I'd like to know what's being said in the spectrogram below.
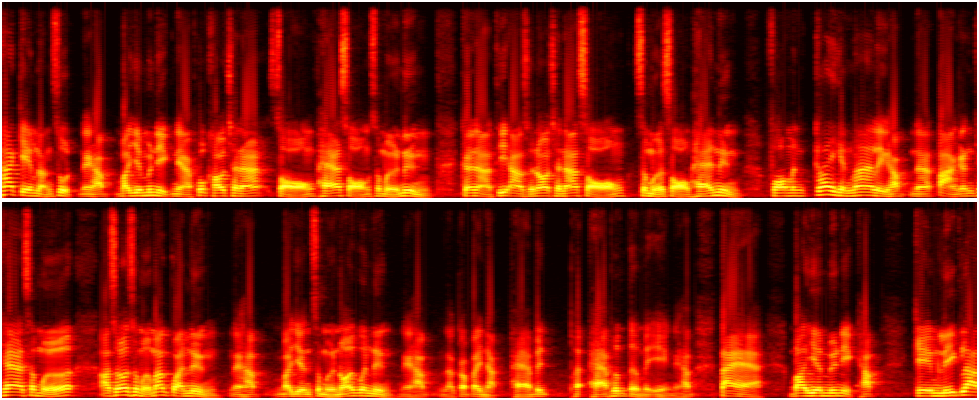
5 เกมหลังสุดนะครับบาเยร์มิวนิกเนี่ยพวกเขาชนะ 2 แพ้ 2 เสมอ 1 ขณะที่อาร์เซนอลชนะ 2 เสมอ 2 แพ้ 1 ฟอร์มมันใกล้กันมากเลยครับนะต่างกันแค่เสมออาร์เซนอลเสมอมากกว่า1นะครับบาเยร์เสมอน้อยกว่า1นะครับแล้วก็ไปหนักแพ้เป็นแพ้เพิ่มเติมไปเองนะครับแต่บาเยร์มิวนิกครับ เกมลีกล่า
